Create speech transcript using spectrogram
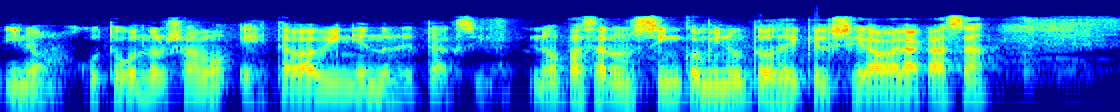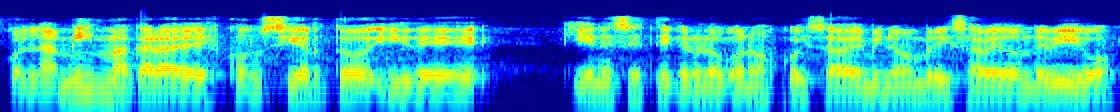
Y no, justo cuando lo llamó estaba viniendo en el taxi. No pasaron cinco minutos de que él llegaba a la casa con la misma cara de desconcierto y de quién es este que no lo conozco y sabe mi nombre y sabe dónde vivo.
